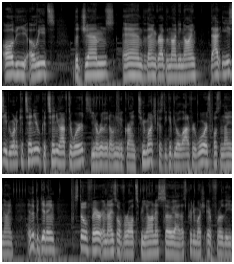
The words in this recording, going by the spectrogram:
all the elites, the gems, and then grab the 99 that easy. If you want to continue, continue afterwards. You don't really don't need to grind too much because they give you a lot of rewards plus the 99 in the beginning. Still fair and nice overall, to be honest. So yeah, that's pretty much it for the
